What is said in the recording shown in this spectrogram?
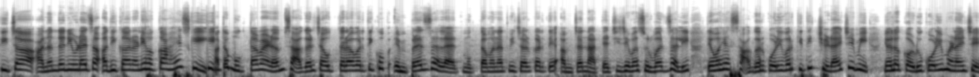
तिचा आनंद निवडायचा अधिकार आणि हक्क आहेच की. आता मुक्ता मॅडम सागरच्या उत्तरावरती खूप इम्प्रेस झाल्या आहेत मुक्ता मनात विचार करते आमच्या नात्याची जेव्हा सुरुवात झाली तेव्हा ह्या सागर कोळीवर किती चिडायचे मी. याला कडू कोळी म्हणायचे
